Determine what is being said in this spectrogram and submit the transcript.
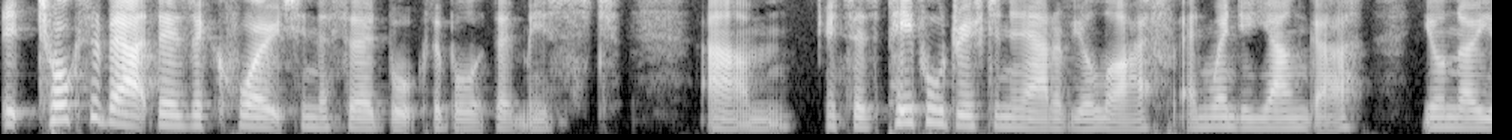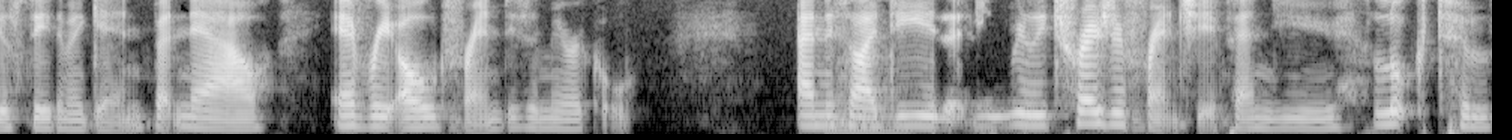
it talks about there's a quote in the third book, The Bullet That Missed. Um, it says, People drift in and out of your life, and when you're younger, you'll know you'll see them again. But now, every old friend is a miracle. And this mm. idea that you really treasure friendship and you look to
